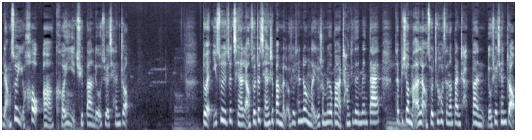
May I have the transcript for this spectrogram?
两岁以后啊、可以去办留学签证。哦对，一岁之前、两岁之前是办不了留学签证的，也就是没有办法长期在那边待，他必须要满了两岁之后才能办产办留学签证。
